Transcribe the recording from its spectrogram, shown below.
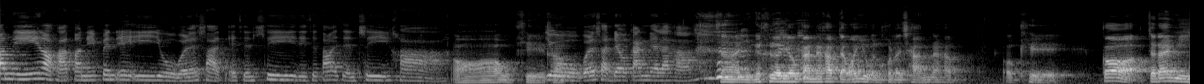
ตอนนี้เหรอคะ ตอนนี้เป็น AE อยู่บริษัท agency digital agency ค่ะ ๆ อ๋อโอเคอครัยู่บบริษัทเดียวกันเนี่ยแหละค่ะ ใช่อยู่ในเครือเดียวกันนะครับ แต่ว่าอยู่กันคนละชั้นนะครับ โอเค ก็จะได้มี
